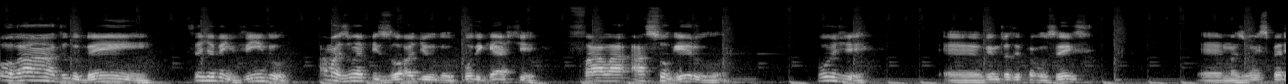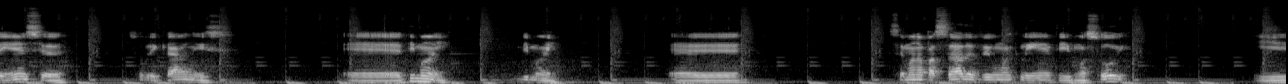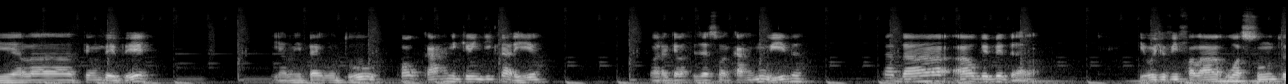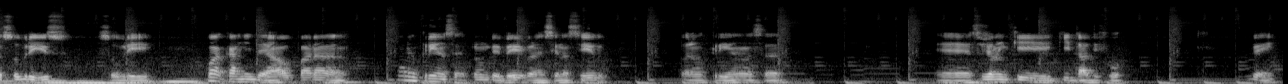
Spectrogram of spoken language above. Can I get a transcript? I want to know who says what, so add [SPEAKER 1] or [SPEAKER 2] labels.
[SPEAKER 1] Olá, tudo bem? Seja bem-vindo a mais um episódio do podcast Fala Açougueiro. Hoje é, eu venho trazer para vocês é, mais uma experiência sobre carnes é, de mãe. De mãe. É, semana passada veio uma cliente no açougue e ela tem um bebê e ela me perguntou qual carne que eu indicaria para que ela fizesse uma carne moída para dar ao bebê dela. E hoje eu vim falar o assunto é sobre isso, sobre qual a carne ideal para, para uma criança, para um bebê, para um recém-nascido, para uma criança, é, seja lá em que, que idade for. Bem,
